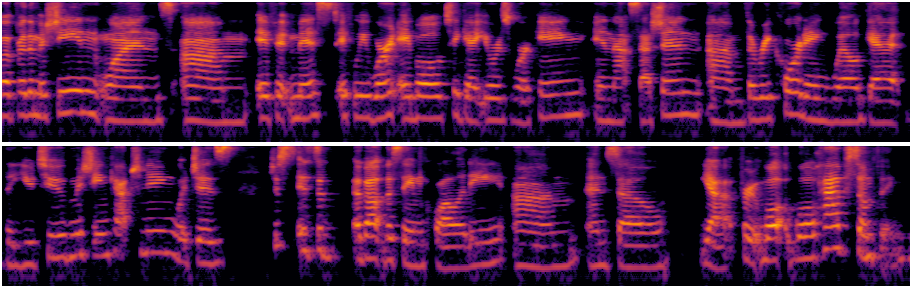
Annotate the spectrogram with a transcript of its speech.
but for the machine ones, um, if it missed, if we weren't able to get yours working in that session, um, the recording will get the YouTube machine captioning, which is just, it's a, about the same quality. Um, and so, yeah, for, we'll, we'll have something.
